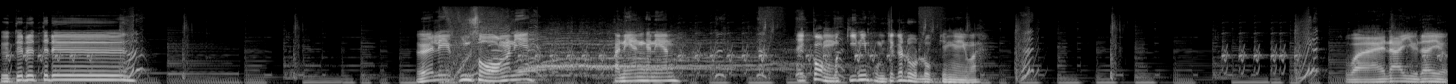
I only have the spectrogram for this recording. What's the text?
ตืดตืดตืดเฮ้ยเลขคูณสองอันนี้คะแนนคะแนนไอ้กล่องเมื่อกี้นี้ผมจะกระโดดหลบยังไงวะวายได้อยู่ได้อยู่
